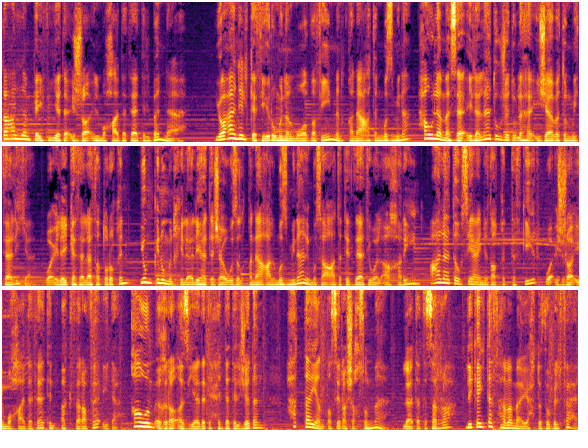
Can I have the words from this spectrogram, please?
تعلم كيفية إجراء المحادثات البناءة يعاني الكثير من الموظفين من قناعة مزمنة حول مسائل لا توجد لها إجابة مثالية، وإليك ثلاث طرق يمكن من خلالها تجاوز القناعة المزمنة لمساعدة الذات والآخرين على توسيع نطاق التفكير وإجراء محادثات أكثر فائدة. قاوم إغراء زيادة حدة الجدل حتى ينتصر شخص ما. لا تتسرع لكي تفهم ما يحدث بالفعل.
